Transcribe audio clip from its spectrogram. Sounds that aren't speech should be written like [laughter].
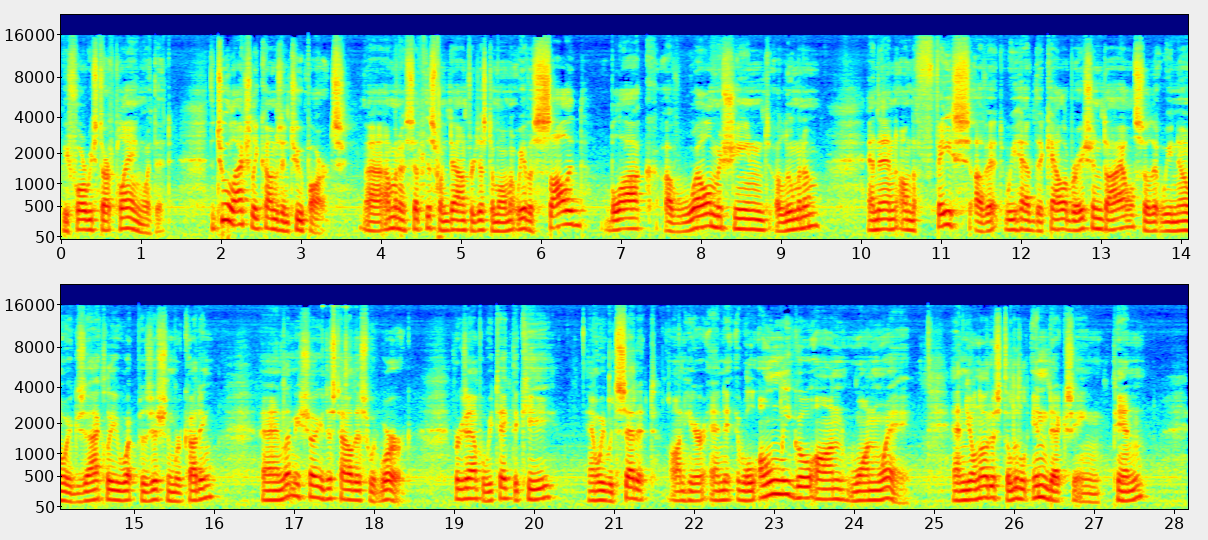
before we start playing with it. The tool actually comes in two parts. Uh, I'm going to set this one down for just a moment. We have a solid block of well-machined aluminum and then on the face of it we have the calibration dial so that we know exactly what position we're cutting. And let me show you just how this would work. For example, we take the key and we would set it on here and it will only go on one way. And you'll notice the little indexing pin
